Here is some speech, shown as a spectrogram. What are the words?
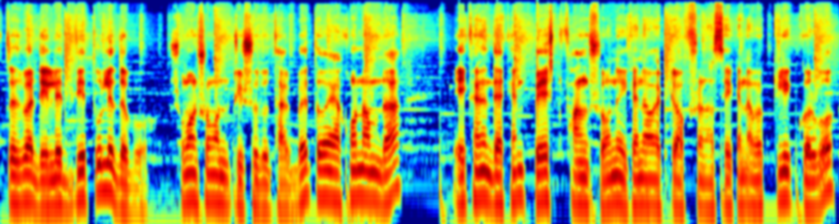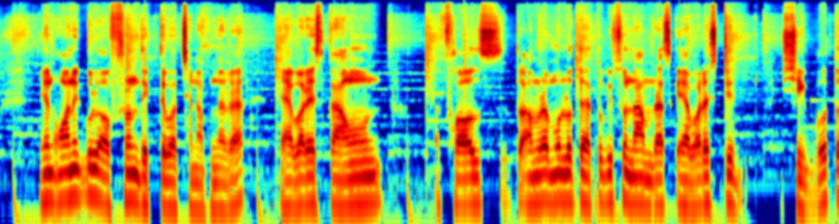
স্পেস বা ডিলেট দিয়ে তুলে দেব। সমান সমানটি শুধু থাকবে। তো এখন আমরা এখানে দেখেন পেস্ট ফাংশন এখানেও একটি অপশন আছে, এখানে আমরা ক্লিক করব। এখানে অনেকগুলো অপশন দেখতে পাচ্ছেন আপনারা অ্যাভারেজ কাউন্ট ফলস তো আমরা মূলত এত কিছু না, আমরা আজকে অ্যাভারেজটি শিখব। তো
